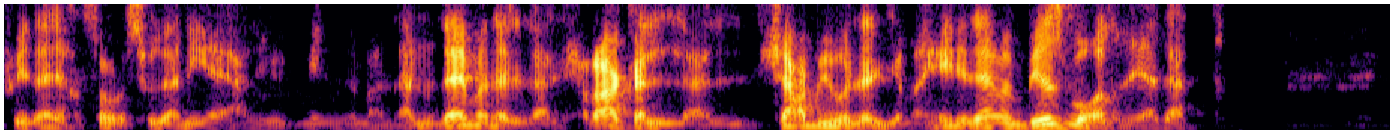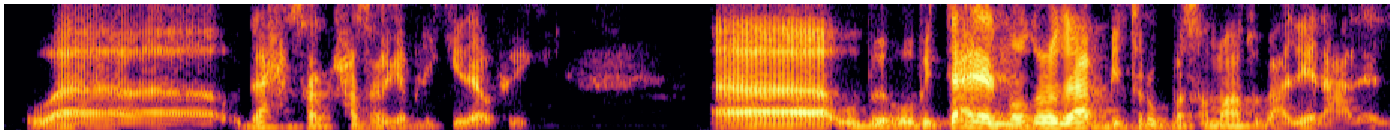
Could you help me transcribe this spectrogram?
في تاريخ الثورة السودانية يعني من زمان لأنه دائما الحراك الشعبي ولا الجماهيري دائما بيسبق القيادات وده حصل حصل قبل كده وفي آه وبالتالي الموضوع ده بيترك بصماته بعدين على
